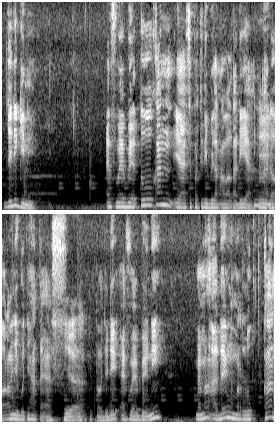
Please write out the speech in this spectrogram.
Jadi gini. FWB tuh kan ya seperti dibilang awal tadi ya, Hmm. ada orang nyebutnya HTS. iya gitu. Jadi FWB ini memang ada yang memerlukan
